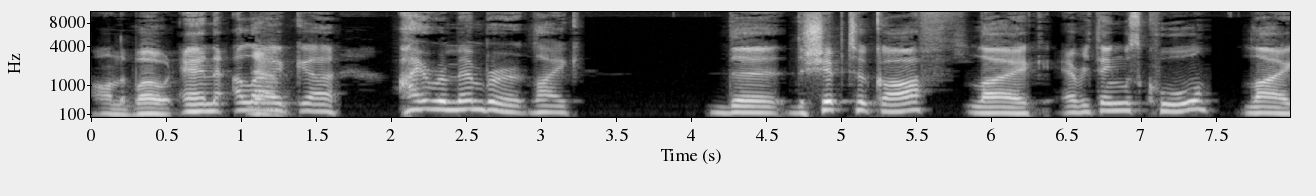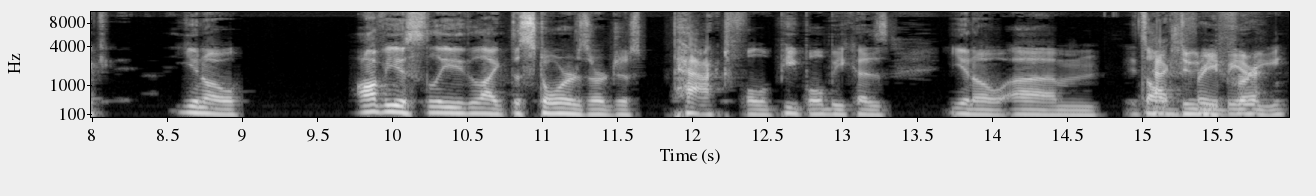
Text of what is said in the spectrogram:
on the boat. And uh, like uh, I remember like the the ship took off, like everything was cool. Like you know, obviously like the stores are just packed full of people because you know um it's all duty beer. free.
